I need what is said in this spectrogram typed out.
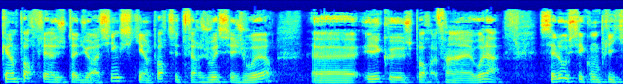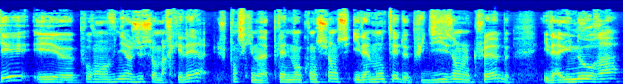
qu'importe les résultats du Racing, ce qui importe, c'est de faire jouer ses joueurs et que sport. Enfin voilà, c'est là où c'est compliqué. Et pour en venir juste sur Marc je pense qu'il en a pleinement conscience. Il a monté depuis 10 ans le club. Il a une aura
